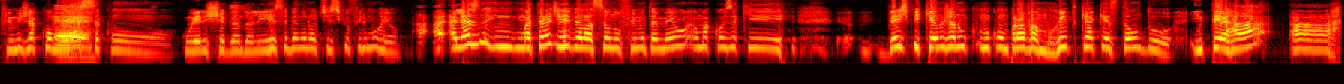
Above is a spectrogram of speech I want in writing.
O filme já começa É. com, com ele chegando ali e recebendo a notícia que o filho morreu. A- a- aliás, em matéria de revelação no filme também é uma coisa que desde pequeno já não, não comprava muito, que é a questão do enterrar a,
